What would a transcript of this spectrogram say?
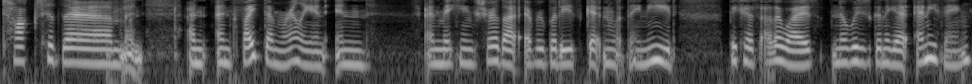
talk to them and, and, and fight them really in, in, and making sure that everybody's getting what they need because otherwise nobody's going to get anything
